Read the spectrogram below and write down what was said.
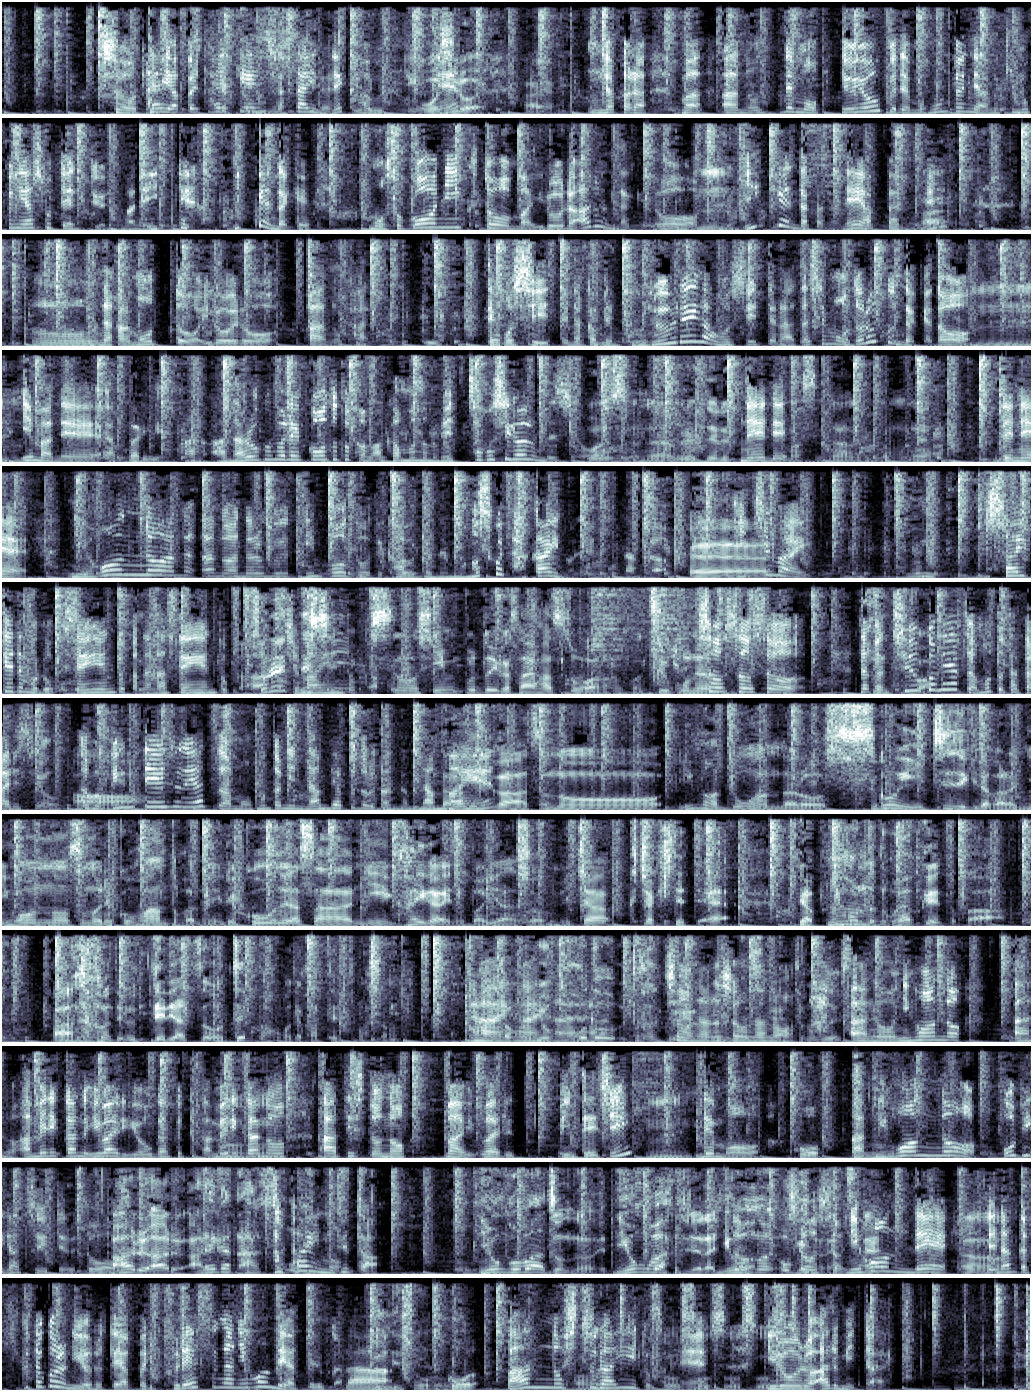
そう、たやっぱり体験したいのね、買うっていうね。面白い。はい。だから、まあ、あの、でも、ニューヨークでも本当にねあの、紀ノ国屋書店っていうのがね、一軒、一軒だけ、もうそこに行くと、まあ、いろいろあるんだけど、うん一軒だからね、やっぱりね。はいうん、だからもっといろいろ、あの、買ってほしいって、なんかね、ブルーレイが欲しいってのは私も驚くんだけど、うん。今ね、やっぱりあのアナログのレコードとか若者めっちゃ欲しがるんですよ。そうですよね。売れてるって言いますよね、アメリカもね。でね、日本のアナあのアナログインポートで買うとね、ものすごい高いのね。なんか、へー1枚、うん最低でも6000円とか7000円とか、それって1万円新とか。その新譜というか再発とかなのかな中古のやつそうそうそう。だから中古のやつはもっと高いですよ。あー多分ヴィンテージのやつはもう本当に何百ドルだ、何万なん円か、その、今どうなんだろう。すごい一時期だから日本のそのレコファンとかね、レコード屋さんに海外のバイヤーの人がめちゃくちゃ来てて、いや、日本だと500円とか、あの、で売ってるやつを全部箱で買ってってましたもん。はいはいはい、よっぽど高くそうなの、そうなの。あの、日本の、あの、アメリカの、いわゆる洋楽っていうか、アメリカのアーティストの、まあ、いわゆるヴィンテージ？うん。でも、こう、あ日本の帯がついてると、あるある。あれが、あ、そう高いの。日本語バージョンの、日本語バージョンじゃない、日本の帯のやつ、ね。そうそう、日本で、うんうんで、なんか聞くところによると、やっぱりプレスが日本でやってるから、いいんでしょ？こう、版の質がいいとかね。いろいろあるみたい。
